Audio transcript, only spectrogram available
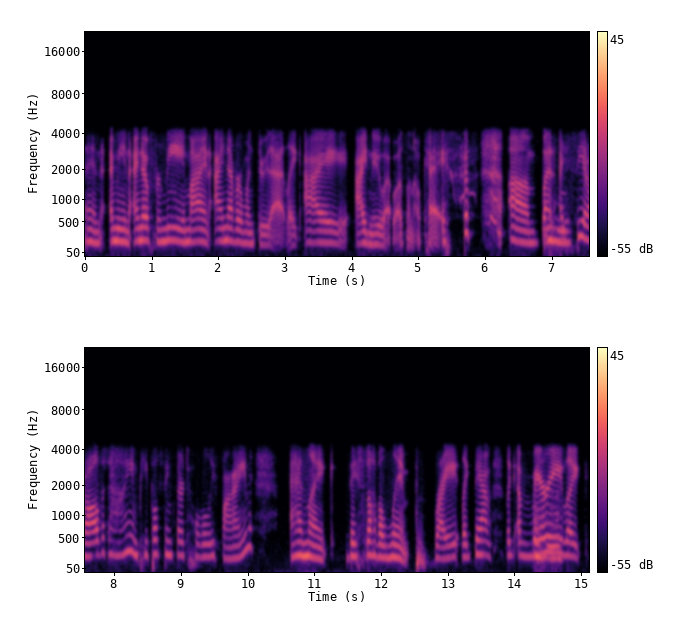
And I mean, I know for me, mine, I never went through that. Like I, I knew I wasn't okay. um, but I Mhm. see it all the time. People think they're totally fine, and like they still have a limp, right? Like they have like a very Mhm. like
